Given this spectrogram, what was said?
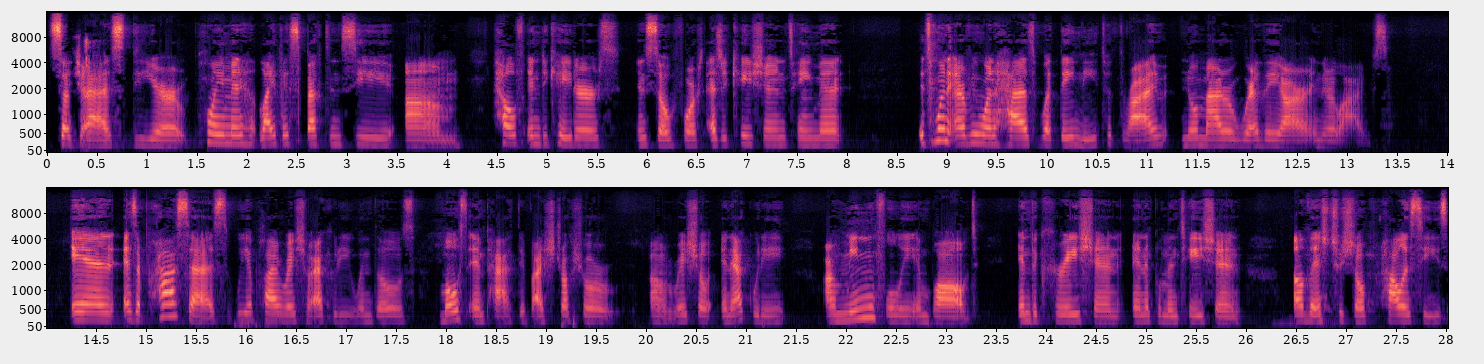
such as your employment, life expectancy, um, health indicators, and so forth, education, attainment. It's when everyone has what they need to thrive, no matter where they are in their lives. And as a process, we apply racial equity when those most impacted by structural um, racial inequity are meaningfully involved in the creation and implementation of the institutional policies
